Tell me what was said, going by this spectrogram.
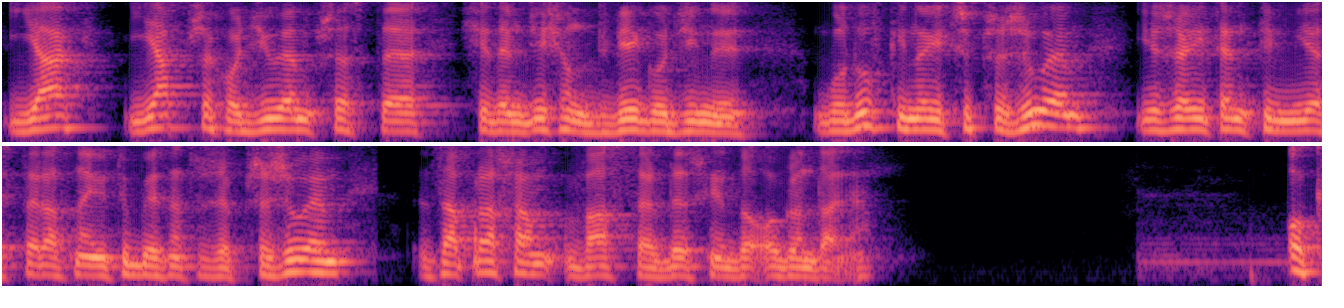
jak ja przechodziłem przez te 72 godziny głodówki. No i czy przeżyłem? Jeżeli ten film jest teraz na YouTube, znaczy, że przeżyłem. Zapraszam Was serdecznie do oglądania. Ok,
